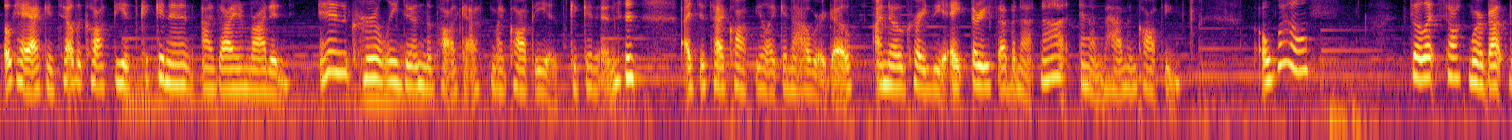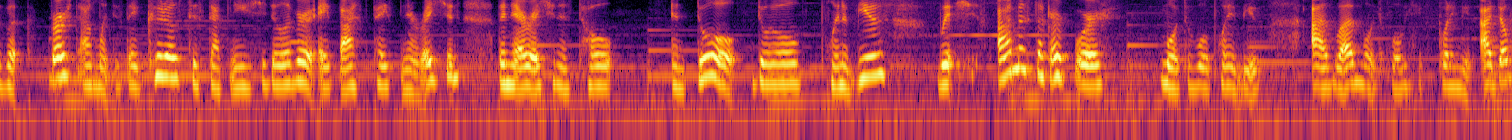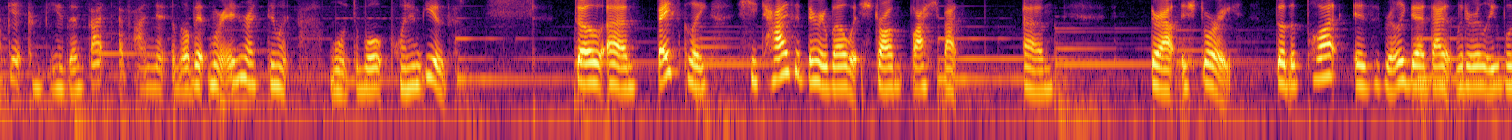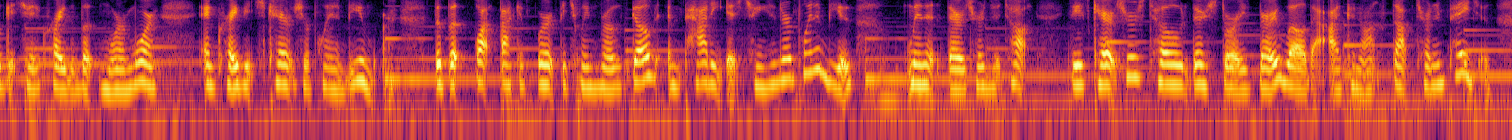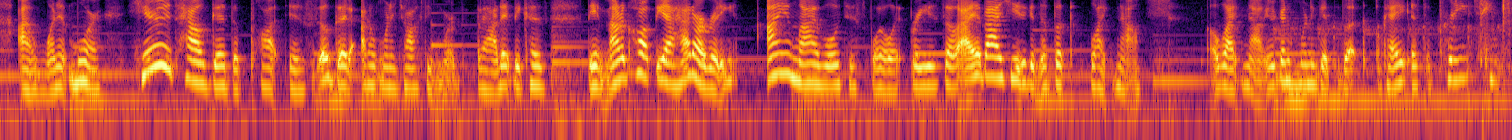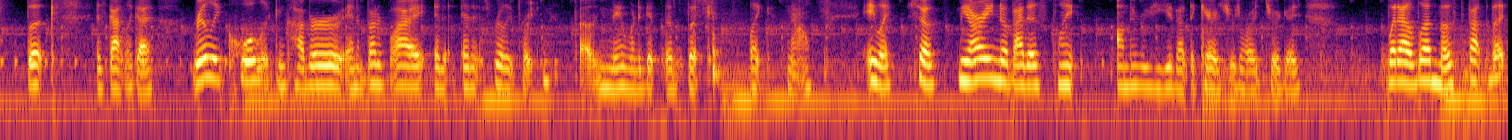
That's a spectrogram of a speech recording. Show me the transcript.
Okay, I can tell the coffee is kicking in as I am writing and currently doing the podcast. My coffee is kicking in. I just had coffee like an hour ago. I know, crazy, 8.37 at night, and I'm having coffee. Oh well. So let's talk more about the book. First, I want to say kudos to Stephanie. She delivered a fast-paced narration. The narration is told in dual dual point of views, which I'm a sucker for multiple point of view. I love multiple point of views. I don't get confused. In fact, I find it a little bit more interesting with multiple point of views. So um, basically, she ties it very well with strong flashbacks um, throughout the story. So the plot is really good that it literally will get you to crave the book more and more and crave each character point of view more. The book walks back and forth between Rose Gold and Patty is changing their point of view when it's their turn to talk. These characters told their stories very well that I could not stop turning pages. I wanted more. Here is how good the plot is. So good, I don't want to talk anymore about it because the amount of copy I had already, I am liable to spoil it for you. So I advise you to get the book like now oh, like now. You're gonna want to get the book, okay? It's a pretty book. It's got like a really cool looking cover and a butterfly, and, and it's really pretty. So you may want to get the book like now. Anyway, so we already know by this point on the review that the characters are triggered. What I love most about the book,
